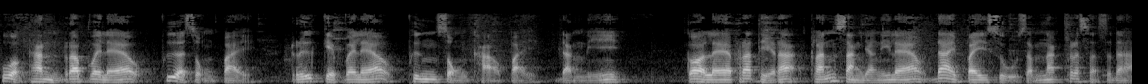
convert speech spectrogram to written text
พวกท่านรับไว้แล้วเพื่อส่งไป หรือเก็บไว้แล้วพึงส่งข่าวไป ดังนี้ ก็แลพระเถระครั้นสั่งอย่างนี้แล้วได้ไปสู่สำนักพระศาสดา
